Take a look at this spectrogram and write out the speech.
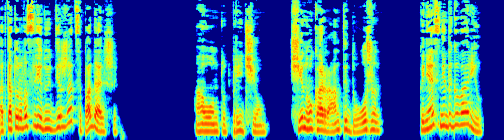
от которого следует держаться подальше. А он тут при чем? Щенок Аран, ты должен. Князь не договорил.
